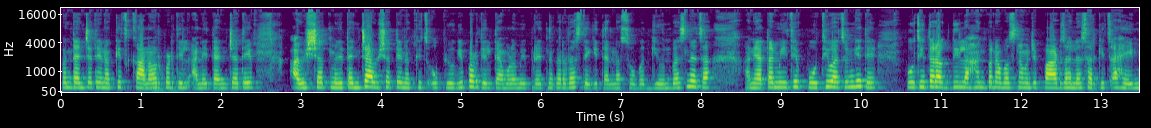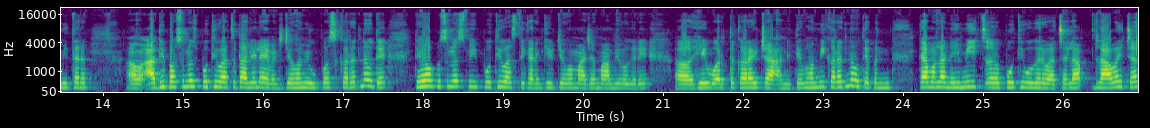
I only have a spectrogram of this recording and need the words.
पण त्यांच्या ते नक्कीच कानावर पडतील आणि त्यांच्या ते आयुष्यात म्हणजे त्यांच्या आयुष्यात ते नक्कीच उपयोगी पडतील. त्यामुळं मी प्रयत्न करत असते की त्यांना सोबत घेऊन बसण्याचा. आणि आता मी इथे पोथी वाचून घेते. पोथी तर अगदी लहानपणापासून म्हणजे पाठ झाल्यासारखीच आहे. मी तर आधीपासूनच पोथी वाचत आलेलं आहे. म्हणजे जेव्हा मी उपवास करत नव्हते तेव्हापासूनच मी पोथी वाचते. कारण की जेव्हा माझ्या मामी वगैरे हे वर्त करायच्या आणि तेव्हा मी करत नव्हते पण त्या मला नेहमीच पोथी वगैरे वाचायला लावायच्यात.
